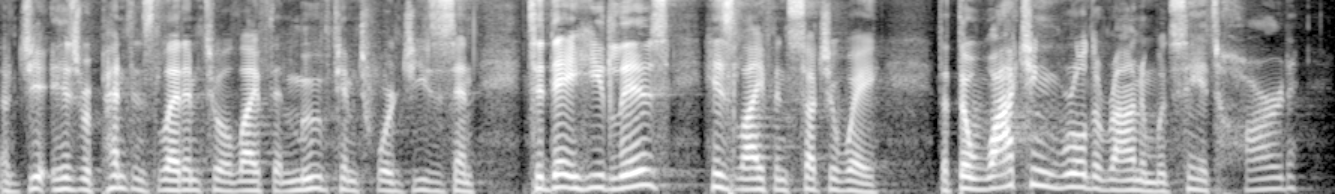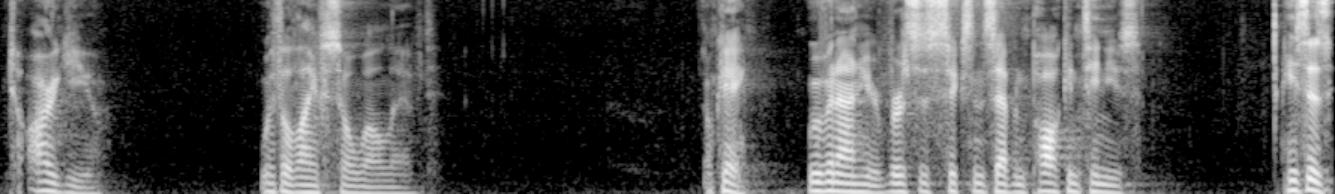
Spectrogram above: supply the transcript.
Now, his repentance led him to a life that moved him toward Jesus, and today he lives his life in such a way that the watching world around him would say it's hard to argue with a life so well lived. Okay, moving on here, verses 6 and 7. Paul continues. He says,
